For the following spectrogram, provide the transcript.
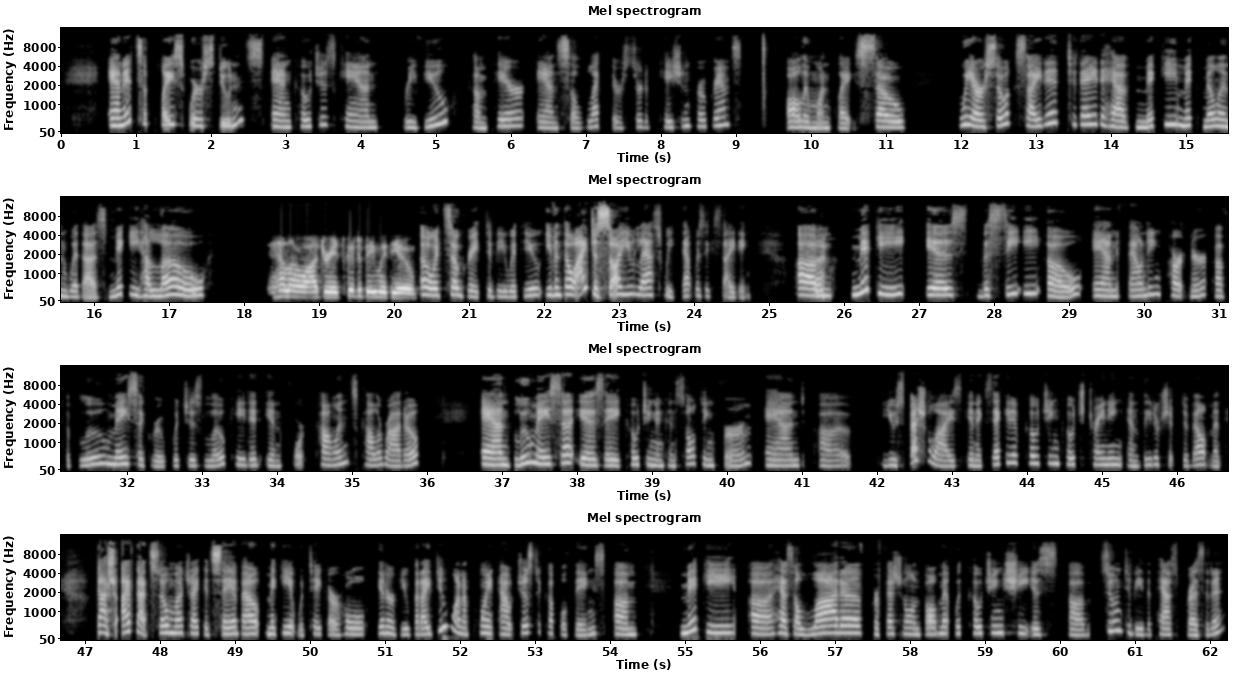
And it's a place where students and coaches can review, compare, and select their certification programs all in one place. So we are so excited today to have Mickey McMillan with us. Mickey, hello. Hello, Audrey. It's good to be with you. Oh, it's so great to be with you, even though I just saw you last week. That was exciting. Um, Mickey is the CEO and founding partner of the Blue Mesa Group, which is located in Fort Collins, Colorado. And Blue Mesa is a coaching and consulting firm, and uh, you specialize in executive coaching, coach training, and leadership development. Gosh, I've got so much I could say about Mickey. It would take our whole interview, but I do want to point out just a couple things. Um, Mickey uh, has a lot of professional involvement with coaching. She is um, soon to be the past president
